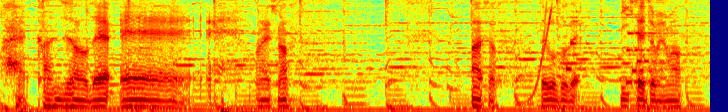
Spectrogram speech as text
はい、感じなので、えー、お願いします。お願いします。ということで、いきたいと思います。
